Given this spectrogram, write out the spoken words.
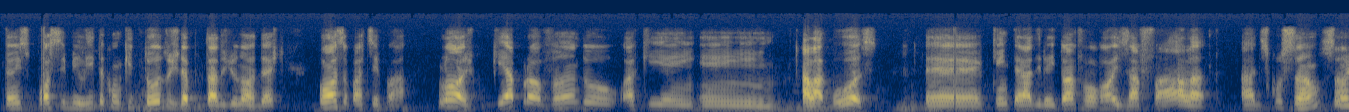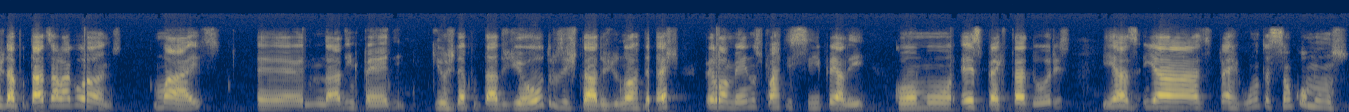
Então, isso possibilita com que todos os deputados do Nordeste possam participar. Lógico que aprovando aqui em, em Alagoas, é, quem terá direito à voz, à fala, à discussão são os deputados alagoanos. Mas é, nada impede que os deputados de outros estados do Nordeste, pelo menos, participem ali como espectadores e as, e as perguntas são comuns.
